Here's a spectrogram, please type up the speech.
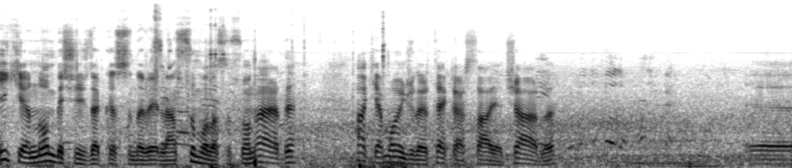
İlk yarının 15. dakikasında verilen su molası sona erdi. Hakem oyuncuları tekrar sahaya çağırdı. Ee,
